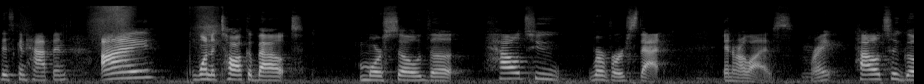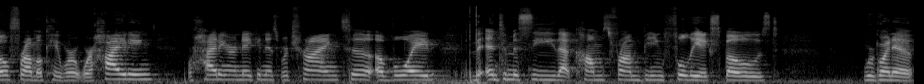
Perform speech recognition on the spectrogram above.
this can happen. I want to talk about more so the how to reverse that in our lives, right? How to go from, okay, we're, we're hiding, we're hiding our nakedness, we're trying to avoid the intimacy that comes from being fully exposed. We're going to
